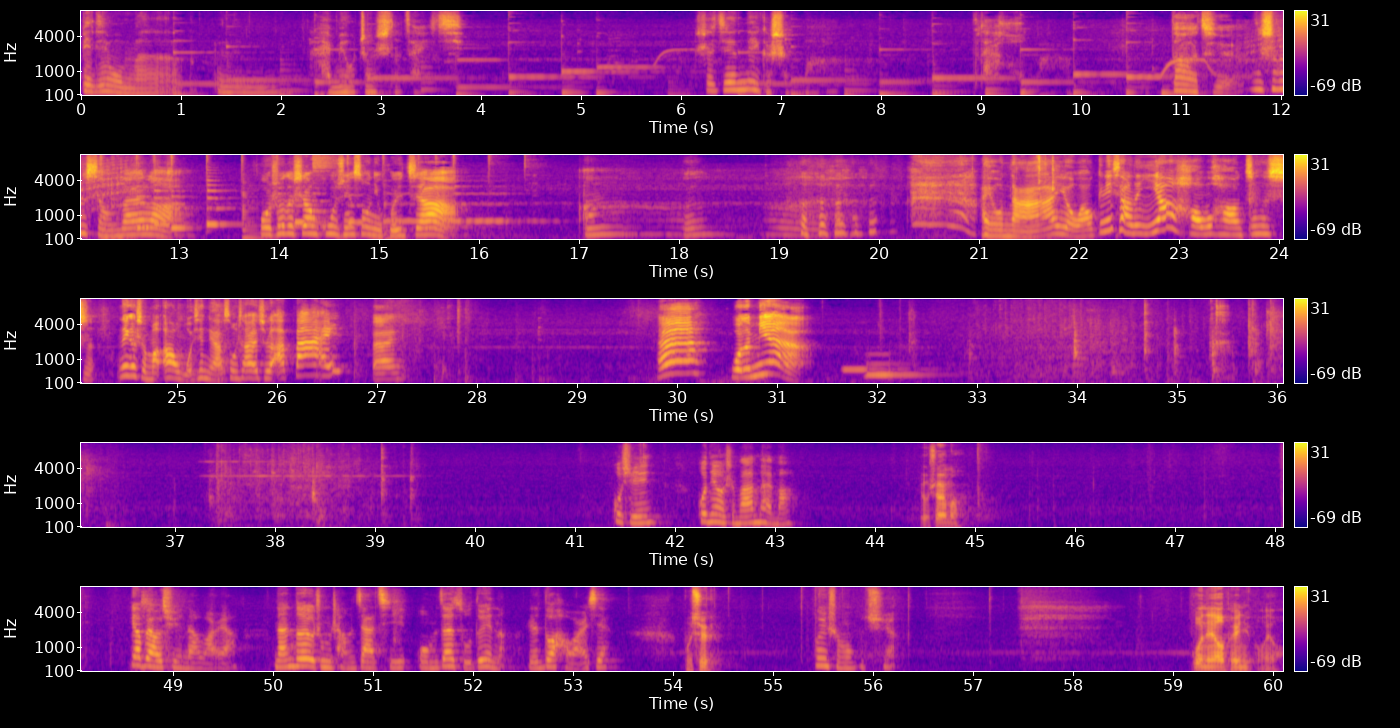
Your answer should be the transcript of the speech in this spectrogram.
毕竟我们，嗯，还没有正式的在一起，直接那个什么，不太好吧？大姐，你是不是想歪了？我说的是让顾寻送你回家。啊，嗯。哎呦，哪有啊！我跟你想的一样，好不好？真的是那个什么啊，我先给他送宵夜去了啊，拜拜。哎，我的面。顾寻，过年有什么安排吗？有事吗？要不要去云南玩呀？难得有这么长的假期，我们在组队呢，人多好玩些。不去。为什么不去啊？过年要陪女朋友。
